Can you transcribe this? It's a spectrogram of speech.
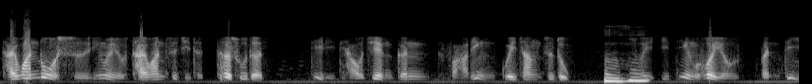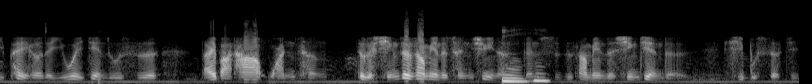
台湾落实，因为有台湾自己的特殊的地理条件跟法令规章制度，嗯，所以一定会有本地配合的一位建筑师来把它完成这个行政上面的程序呢，跟实质上面的新建的西部设计。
